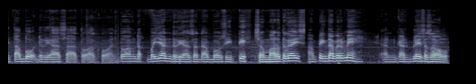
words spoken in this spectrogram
hitabo diri ah, sa ato ako. Ito ang dakbayan diri ah, sa Davao City. So, maro to guys. Amping ta pirmi. And God bless us all.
